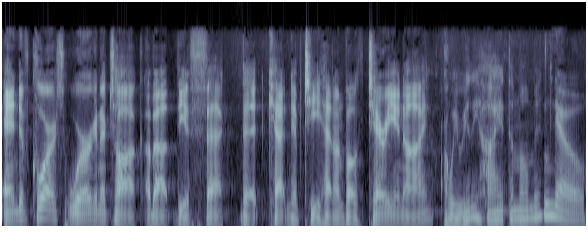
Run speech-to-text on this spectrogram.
And of course, we're going to talk about the effect that catnip tea had on both Terry and I. Are we really high at the moment? no,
